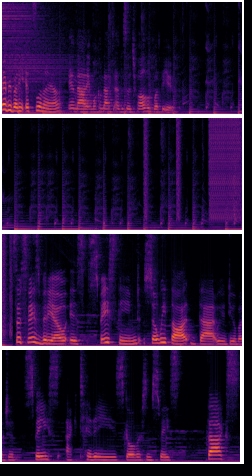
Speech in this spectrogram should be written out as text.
Hey everybody, it's Linnea. And Maddie, and welcome back to episode 12 of What the Youth. So today's video is space themed, so we thought that we would do a bunch of space activities, go over some space facts.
